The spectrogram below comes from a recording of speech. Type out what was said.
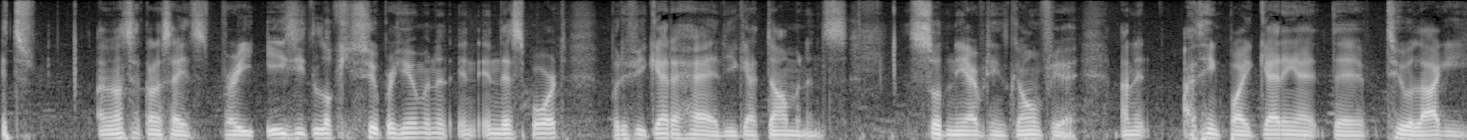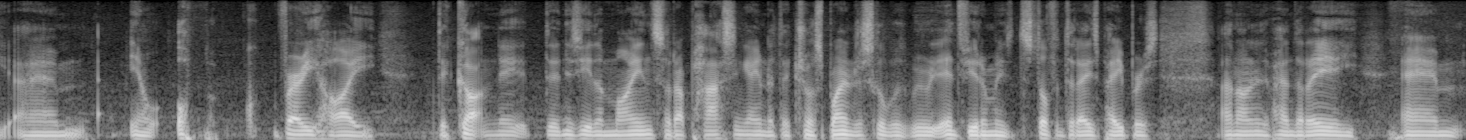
It's I'm not going to say it's very easy to look superhuman in, in, in this sport, but if you get ahead, you get dominance. Suddenly, everything's going for you. And it, I think by getting out the Tuolagi, um, you know, up very high, they've gotten the, the New Zealand mind, so their passing game that they trust. Brian Driscoll, we interviewed him, he's stuff in today's papers and on Independent A, um,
